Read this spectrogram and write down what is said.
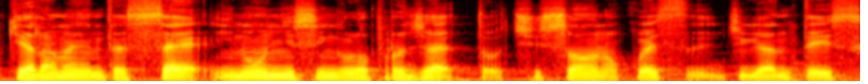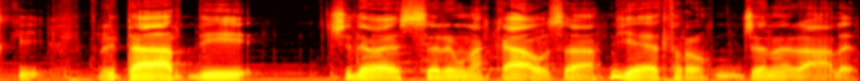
chiaramente se in ogni singolo progetto ci sono questi giganteschi ritardi ci deve essere una causa dietro generale.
